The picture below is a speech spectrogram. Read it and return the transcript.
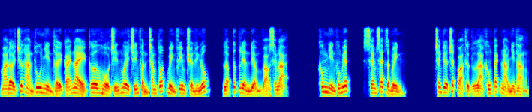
Mà đời trước hàn thu nhìn thấy cái này cơ hồ 99% tốt bình phim truyền hình lúc, lập tức liền điểm vào xem lại. Không nhìn không biết, xem xét giật mình. Tranh kia chất quả thực là không cách nào nhìn thẳng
